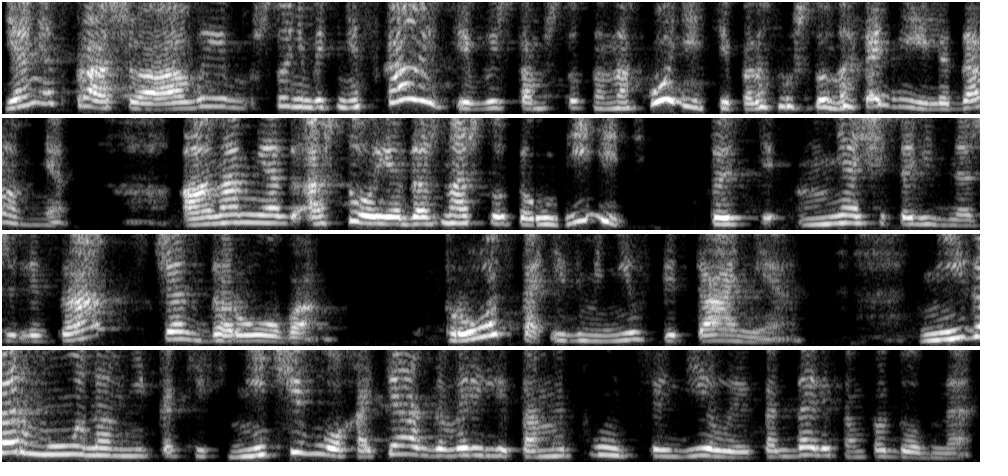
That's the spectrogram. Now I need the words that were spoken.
я не спрашиваю, а вы что-нибудь не скажете, вы же там что-то находите, потому что находили, да, у меня. А она мне, а что, я должна что-то увидеть? То есть у меня щитовидная железа сейчас здорова, просто изменив питание. Ни гормонов никаких, ничего, хотя говорили там и пункции делай и так далее и тому подобное.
